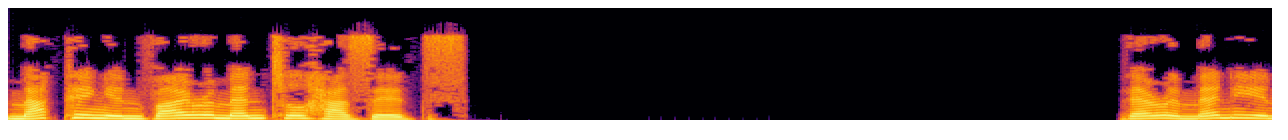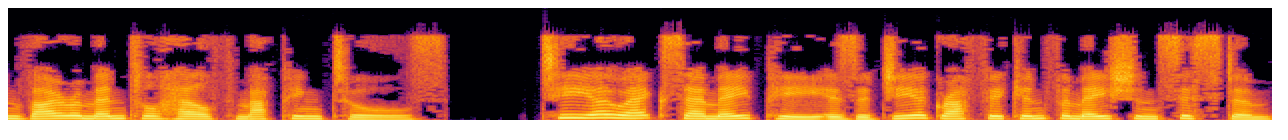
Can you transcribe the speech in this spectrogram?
Mapping environmental hazards There are many environmental health mapping tools. TOXMAP is a Geographic Information System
